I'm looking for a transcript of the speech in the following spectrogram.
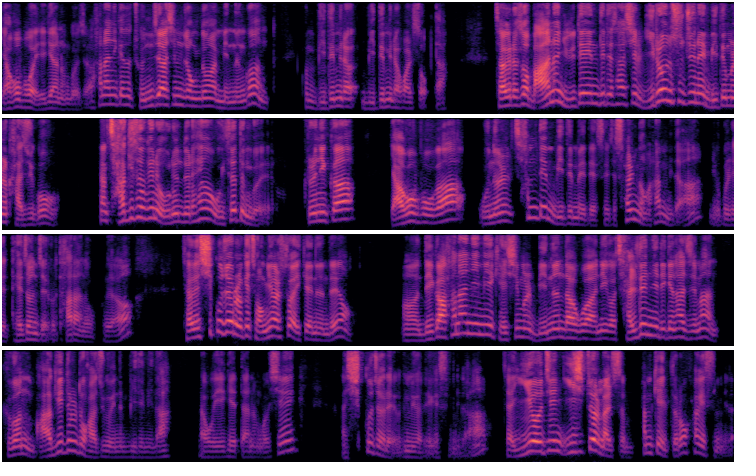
야고보가 얘기하는 거죠. 하나님께서 존재하심 정도만 믿는 건 그건 믿음이라, 믿음이라고 할 수 없다. 자, 그래서 많은 유대인들이 사실 이런 수준의 믿음을 가지고 그냥 자기 속에는 옳은 대로 행하고 있었던 거예요. 그러니까 야고보가 오늘 참된 믿음에 대해서 이제 설명을 합니다. 이걸 이제 대전제로 달아놓고요. 자, 19절을 이렇게 정리할 수가 있겠는데요. 어, 네가 하나님이 계심을 믿는다고 하니 이거 잘된 일이긴 하지만 그건 마귀들도 가지고 있는 믿음이다. 라고 얘기했다는 것이 19절의 의미가 되겠습니다. 자, 이어진 20절 말씀 함께 읽도록 하겠습니다.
